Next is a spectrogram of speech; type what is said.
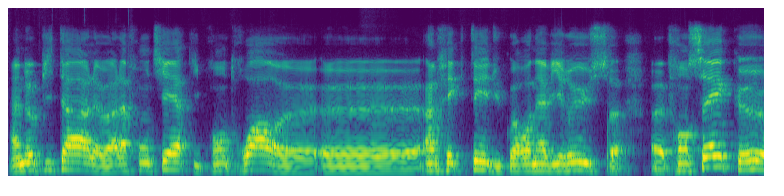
un hôpital euh, à la frontière qui prend trois infectés du coronavirus français que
